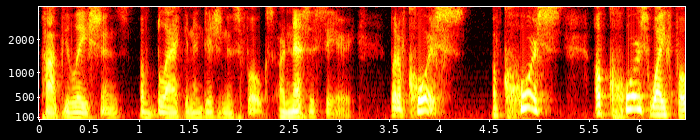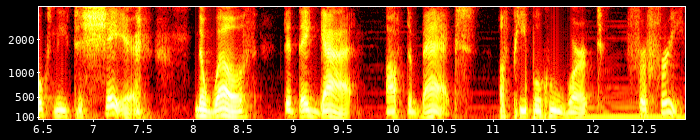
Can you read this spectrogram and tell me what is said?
populations of black and indigenous folks are necessary. But of course, of course, of course, white folks need to share the wealth that they got off the backs of people who worked for free.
